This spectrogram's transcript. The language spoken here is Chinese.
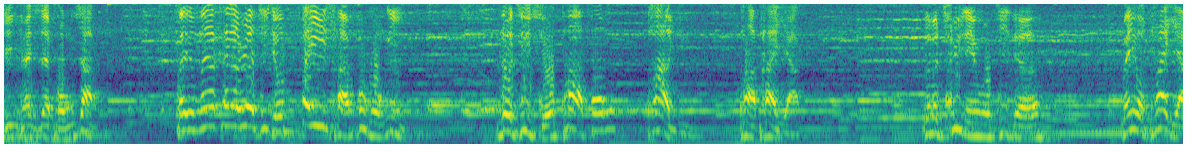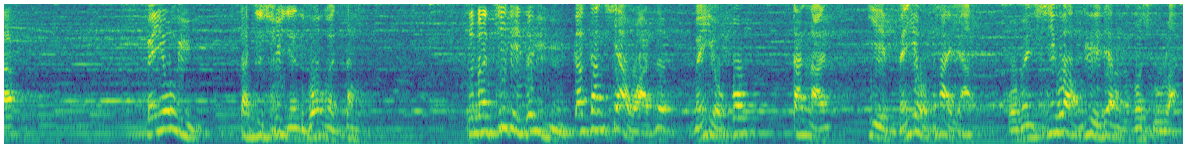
已经开始在膨胀朋友们要看到热气球非常不容易。热气球怕风怕雨怕太阳。那么去年我记得没有太阳没有雨但是去年的风很大。那么今年的雨刚刚下完了没有风当然也没有太阳。我们希望月亮能够出来。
